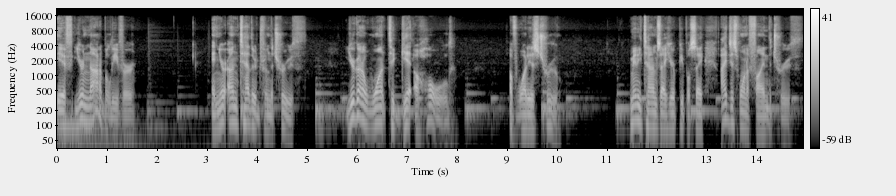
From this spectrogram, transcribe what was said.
If you're not a believer and you're untethered from the truth, you're going to want to get a hold of what is true. Many times I hear people say, I just want to find the truth.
